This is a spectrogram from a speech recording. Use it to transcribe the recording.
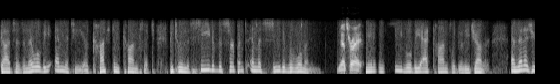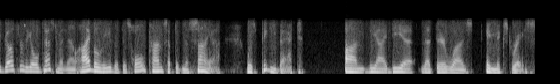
God says, and there will be enmity or constant conflict between the seed of the serpent and the seed of the woman That's right. meaning the seed will be at conflict with each other. And then as you go through the Old Testament now, I believe that this whole concept of Messiah was piggybacked on the idea that there was a mixed race,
